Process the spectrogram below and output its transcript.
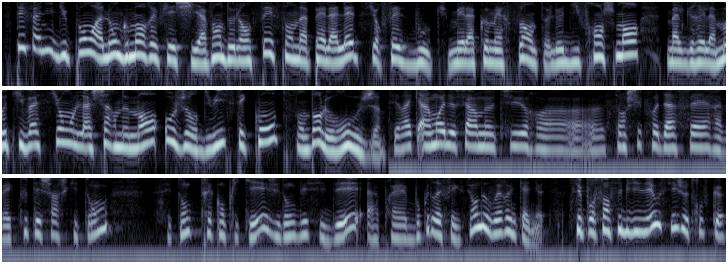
Stéphanie Dupont a longuement réfléchi avant de lancer son appel à l'aide sur Facebook. Mais la commerçante le dit franchement, malgré la motivation, l'acharnement, aujourd'hui, ses comptes sont dans le rouge. C'est vrai qu'un mois de fermeture euh, sans chiffre d'affaires avec toutes les charges qui tombent, c'est donc très compliqué. J'ai donc décidé, après beaucoup de réflexion, d'ouvrir une cagnotte. C'est pour sensibiliser aussi. Je trouve que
